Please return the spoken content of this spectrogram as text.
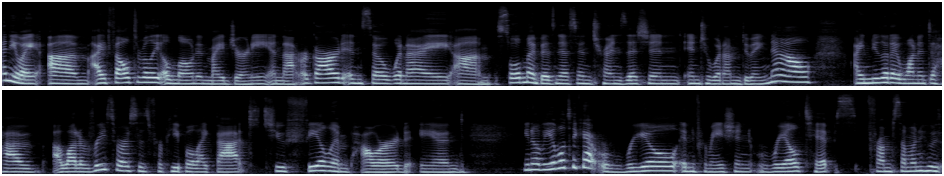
anyway, um, I felt really alone in my journey in that regard. And so when I um, sold my business and transitioned into what I'm doing now, I knew that I wanted to have a lot of resources for people like that to feel empowered and you know, be able to get real information, real tips from someone who's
